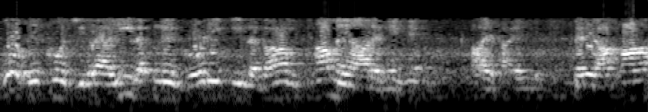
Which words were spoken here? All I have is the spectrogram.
وہ دیکھو، جبرائیل اپنے گھوڑے کی لگام تھامے آ رہے ہیں۔ آئے آئے، میرے آقا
